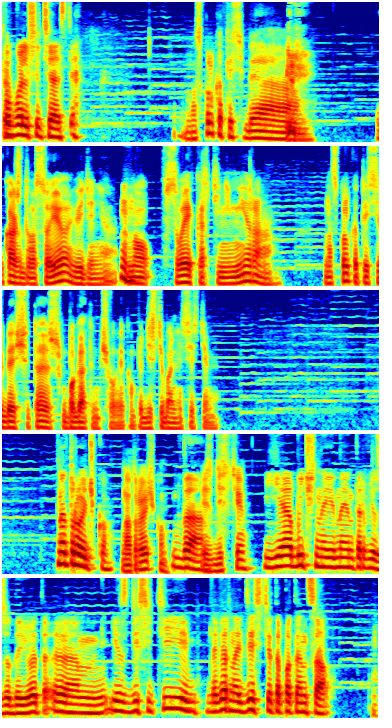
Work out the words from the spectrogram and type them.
по большей части. Насколько ты себя... У каждого свое видение, но в своей картине мира, насколько ты себя считаешь богатым человеком по десятибалльной системе? На троечку. На троечку? Да. Из десяти? Я обычно и на интервью задаю это. Эм, из десяти, наверное, десять это потенциал. Угу.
